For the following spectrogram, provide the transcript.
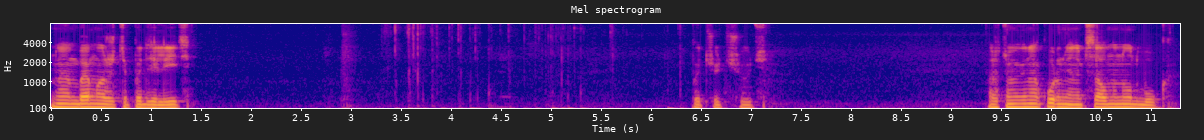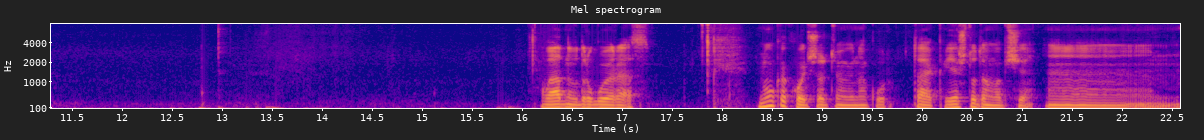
Ну, МБ можете поделить. По чуть-чуть. Артем Винокур мне написал на ноутбук. Ладно, в другой раз. Ну, как хочешь, Артем Винокур. Так, я что там вообще? Эм,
